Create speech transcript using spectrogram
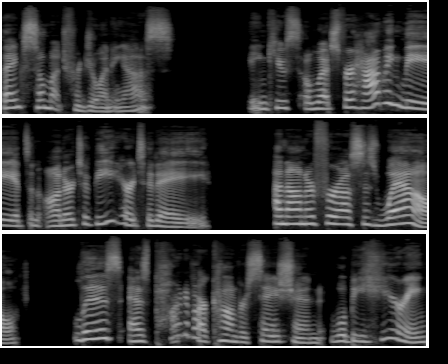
thanks so much for joining us. Thank you so much for having me. It's an honor to be here today. An honor for us as well. Liz, as part of our conversation, we'll be hearing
